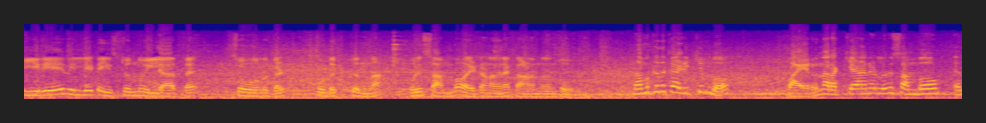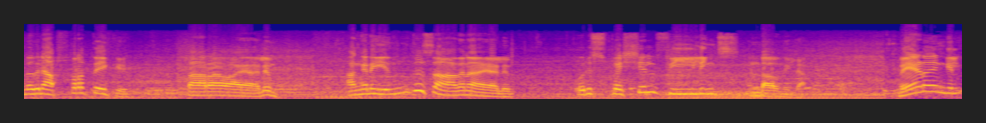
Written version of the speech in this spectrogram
തീരെ വലിയ ടേസ്റ്റൊന്നും ഇല്ലാത്ത ചോറുകൾ കൊടുക്കുന്ന ഒരു സംഭവമായിട്ടാണ് അതിനെ കാണുന്നതെന്ന് തോന്നുന്നു. നമുക്കിത് കഴിക്കുമ്പോൾ വയറ് നിറയ്ക്കാനുള്ളൊരു സംഭവം എന്നതിനപ്പുറത്തേക്ക് താറാവായാലും അങ്ങനെ എന്ത് സാധനമായാലും ഒരു സ്പെഷ്യൽ ഫീലിങ്സ് ഉണ്ടാവുന്നില്ല. വേണമെങ്കിൽ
